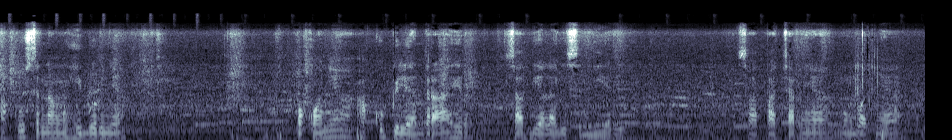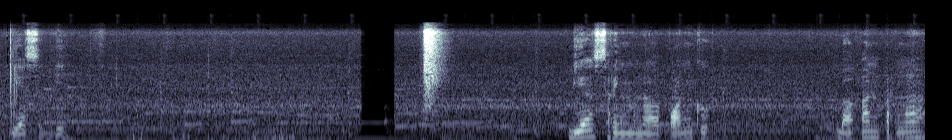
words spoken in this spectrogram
Aku senang menghiburnya. Pokoknya aku pilihan terakhir saat dia lagi sendiri. Saat pacarnya membuatnya dia sedih. Dia sering menelponku. Bahkan pernah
